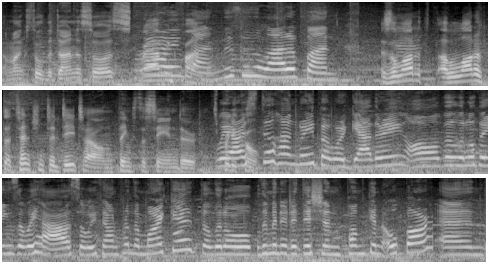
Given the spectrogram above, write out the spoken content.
amongst all the dinosaurs. We're having fun. This is a lot of fun. There's a lot of a lot of attention to detail and things to see and do. It's we are cool. still hungry, but we're gathering all the little things that we have. So we found from the market the little limited edition pumpkin oat bar and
